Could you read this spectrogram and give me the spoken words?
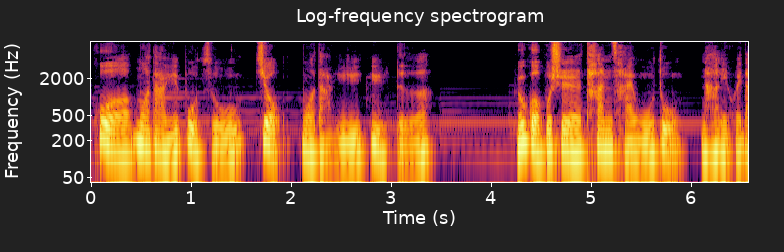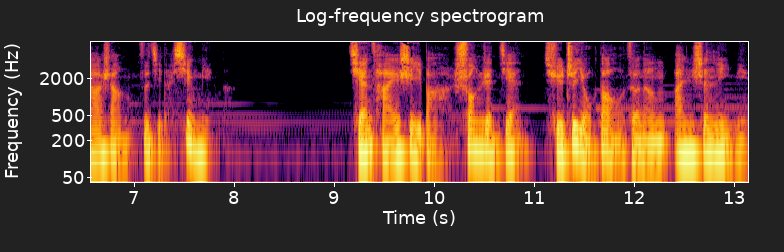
祸莫大于不足，救莫大于欲得。”如果不是贪财无度，哪里会搭上自己的性命呢？钱财是一把双刃剑，取之有道，则能安身立命。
